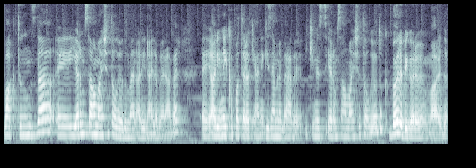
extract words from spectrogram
baktığımızda e, yarım saha manşet alıyordum ben Arina ile beraber. E, Arina'yı kapatarak yani Gizem'le beraber ikimiz yarım saha manşet alıyorduk. Böyle bir görevim vardı.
